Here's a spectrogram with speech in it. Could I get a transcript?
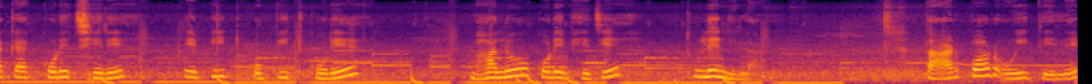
এক এক করে ছেড়ে এপিট ওপিট করে ভালো করে ভেজে তুলে নিলাম। তারপর ওই তেলে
